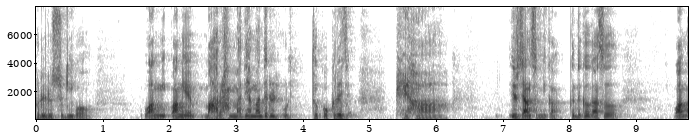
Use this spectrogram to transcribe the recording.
허리를 숙이고 왕 왕의 말 한마디 한마디를 듣고 그러지 폐하 이러지 않습니까? 근데 그 가서 왕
